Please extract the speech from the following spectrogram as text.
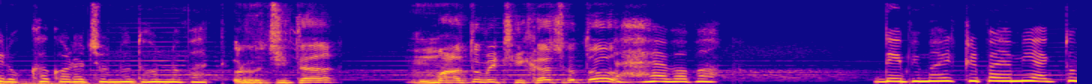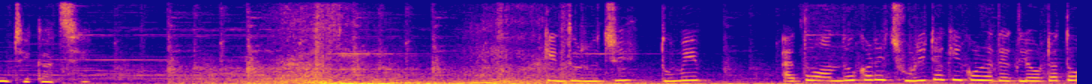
আমাকে রক্ষা করার জন্য ধন্যবাদ। রুচিতা মা তুমি ঠিক আছো তো? হ্যাঁ বাবা। দেবী মায়ের কৃপায় আমি একদম ঠিক আছি। কিন্তু রুচি তুমি এত অন্ধকারে ছুরিটা কি করে দেখলে? ওটা তো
